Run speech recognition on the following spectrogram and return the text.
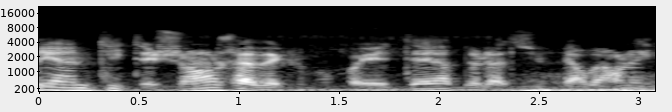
Et un petit échange avec le propriétaire de la Super Harley.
